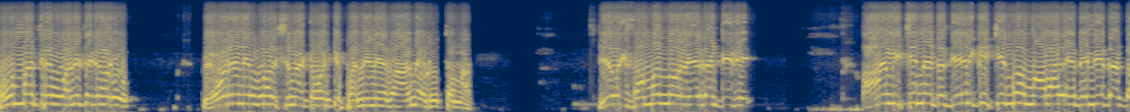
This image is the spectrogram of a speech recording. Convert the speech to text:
హోంమంత్రి వనిత గారు వివరణ ఇవ్వాల్సినటువంటి పని లేదా అని అడుగుతున్నారు వీళ్ళకి సంబంధం లేదంటే ఇది. ఆమె ఇచ్చిందంట దేనికి ఇచ్చిందో మా వాళ్ళకి తెలియదంట.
